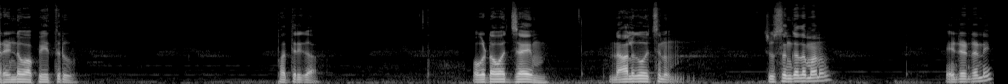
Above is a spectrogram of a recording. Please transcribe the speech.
రెండవ పేతురు పత్రిక ఒకటవ అధ్యాయం నాలుగవ వచనం. చూసాం కదా మనం? ఏంటంటే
